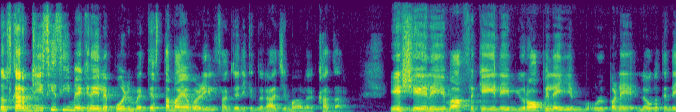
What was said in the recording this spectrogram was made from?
നമസ്കാരം. ജി സി സി മേഖലയിൽ എപ്പോഴും വ്യത്യസ്തമായ വഴിയിൽ സഞ്ചരിക്കുന്ന രാജ്യമാണ് ഖത്തർ. ഏഷ്യയിലെയും ആഫ്രിക്കയിലെയും യൂറോപ്പിലെയും ഉൾപ്പെടെ ലോകത്തിന്റെ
